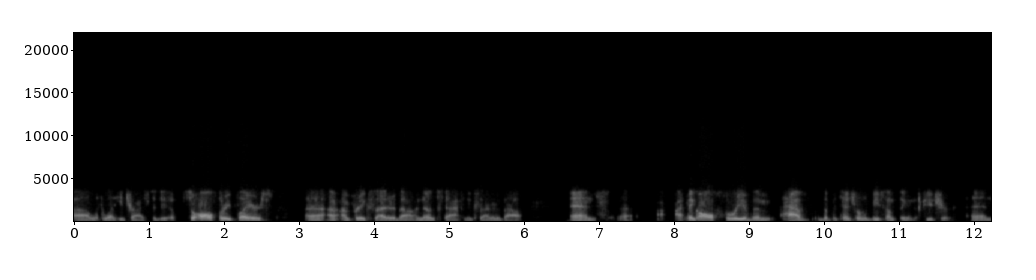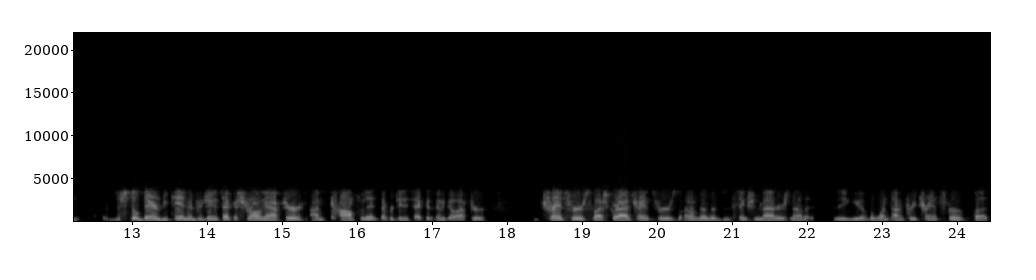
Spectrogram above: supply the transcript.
uh, with what he tries to do. So all three players, uh, I, am pretty excited about. I know the staff is excited about, and uh, I think all three of them have the potential to be something in the future. And there's still Darren Buchanan. Virginia Tech is strong after. I'm confident that Virginia Tech is going to go after transfers slash grad transfers. I don't know that the distinction matters now that you have the one-time free transfer, but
